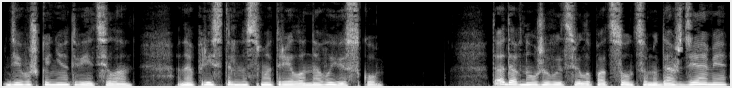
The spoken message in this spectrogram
Девушка не ответила. Она пристально смотрела на вывеску. Та давно уже выцвела под солнцем и дождями,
